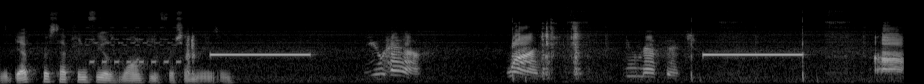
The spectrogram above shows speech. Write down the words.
The depth perception feels wonky for some reason. You have one new message. Uh,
